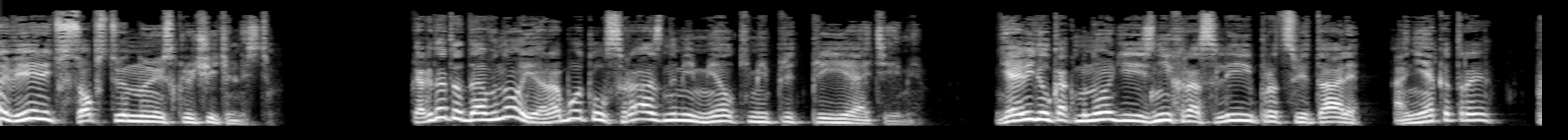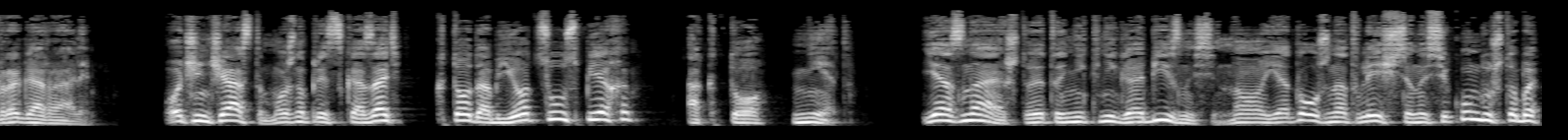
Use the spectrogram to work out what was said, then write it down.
Нужно верить в собственную исключительность. Когда-то давно я работал с разными мелкими предприятиями. Я видел, как многие из них росли и процветали, а некоторые прогорали. Очень часто можно предсказать, кто добьется успеха, а кто нет. Я знаю, что это не книга о бизнесе, но я должен отвлечься на секунду, чтобы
